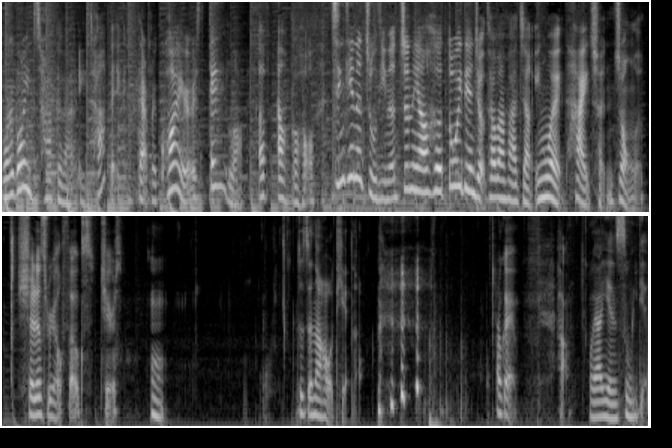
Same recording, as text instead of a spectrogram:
we're going to talk about a topic that requires a lot of alcohol. 今天的主题呢，真的要喝多一点酒才有办法讲，因为太沉重了。Shit is real, folks. Cheers. 嗯，这真的好甜哦。OK，好，我要严肃一点。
